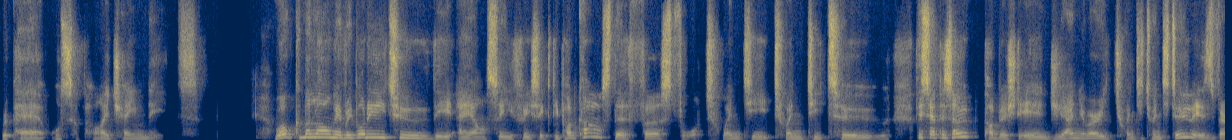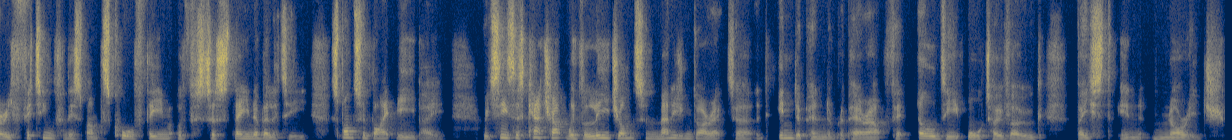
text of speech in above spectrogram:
repair, or supply chain needs. Welcome along, everybody, to the ARC 360 podcast, the first for 2022. This episode, published in January 2022, is very fitting for this month's core theme of sustainability, sponsored by eBay, which sees us catch up with Lee Johnson, Managing Director at independent repair outfit LD Auto Vogue, based in Norwich.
